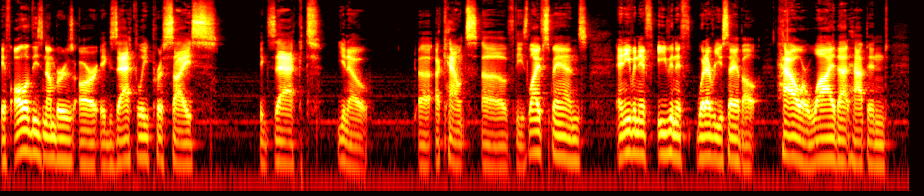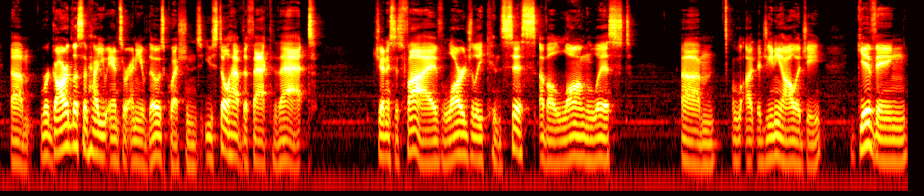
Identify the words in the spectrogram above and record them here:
if all of these numbers are exactly precise, exact you know uh, accounts of these lifespans, and even if even if whatever you say about how or why that happened, um, regardless of how you answer any of those questions, you still have the fact that Genesis 5 largely consists of a long list, um, a genealogy, giving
